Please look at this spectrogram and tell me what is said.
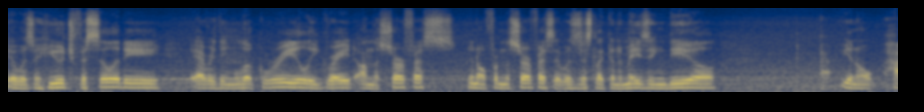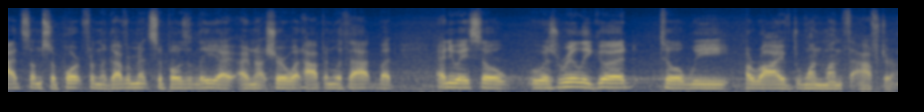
It was a huge facility. Everything looked really great on the surface. You know, from the surface, it was just like an amazing deal. Uh, You know, had some support from the government supposedly. I, I'm not sure what happened with that, but anyway, so it was really good till we arrived one month after,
